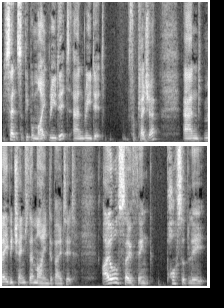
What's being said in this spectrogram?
sense that people might read it and read it for pleasure and maybe change their mind about it. I also think possibly,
